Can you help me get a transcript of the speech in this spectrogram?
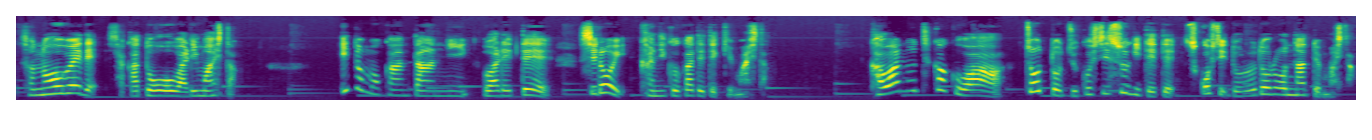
その上で釈迦糖を割りました。いとも簡単に割れて白い果肉が出てきました。皮の近くはちょっと熟しすぎてて少しドロドロになってました。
